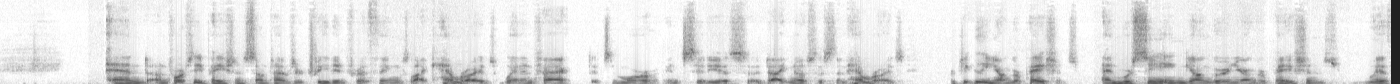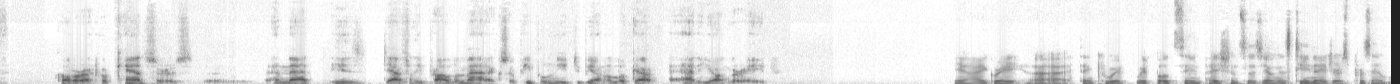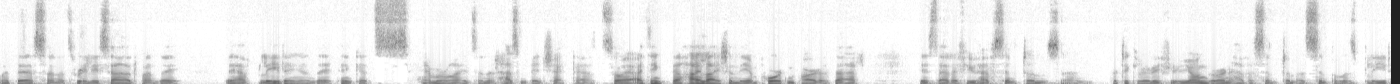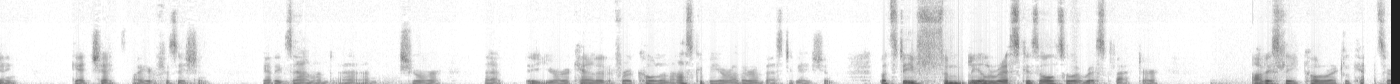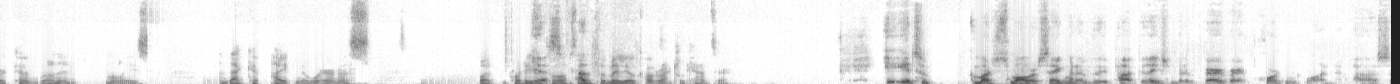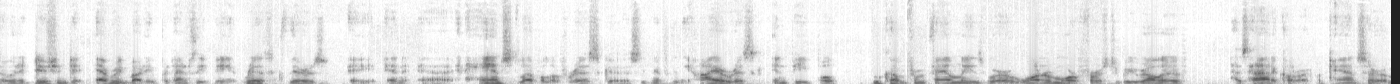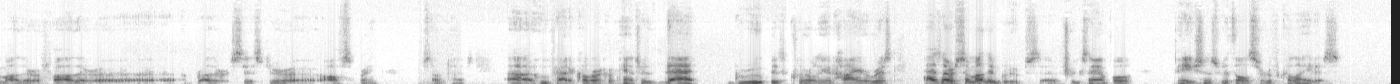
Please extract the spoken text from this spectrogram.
And unfortunately, patients sometimes are treated for things like hemorrhoids when in fact it's a more insidious uh, diagnosis than hemorrhoids, particularly younger patients. And we're seeing younger and younger patients with colorectal cancers, uh, and that is definitely problematic. So people need to be on the lookout at a younger age. Yeah, I agree. Uh, I think we've we've both seen patients as young as teenagers present with this, and it's really sad when they they have bleeding and they think it's hemorrhoids and it hasn't been checked out. So I, I think the highlight and the important part of that is that if you have symptoms, and particularly if you're younger and have a symptom as simple as bleeding, get checked by your physician get examined and make sure that you're a candidate for a colonoscopy or other investigation. But Steve, familial risk is also a risk factor. Obviously, colorectal cancer can run in families, and that can heighten awareness. But what are your yes. thoughts on familial colorectal cancer? It's a a much smaller segment of the population, but a very, very important one. Uh, so, in addition to everybody potentially being at risk, there's a, an uh, enhanced level of risk, a significantly higher risk in people who come from families where one or more first degree relative has had a colorectal cancer, a mother, a father, a, a brother, a sister, a offspring, sometimes, uh, who've had a colorectal cancer. That group is clearly at higher risk, as are some other groups. Uh, for example, patients with ulcerative colitis,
